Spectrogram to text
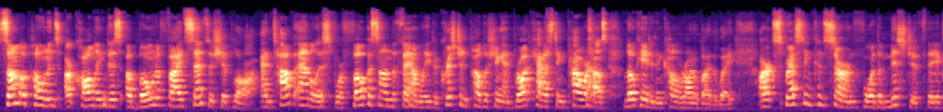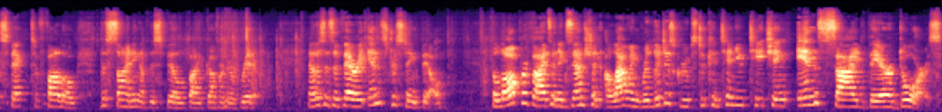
Some opponents are calling this a bona fide censorship law, and top analysts for Focus on the Family, the Christian publishing and broadcasting powerhouse located in Colorado, by the way, are expressing concern for the mischief they expect to follow the signing of this bill by Governor Ritter. Now, this is a very interesting bill. The law provides an exemption allowing religious groups to continue teaching inside their doors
